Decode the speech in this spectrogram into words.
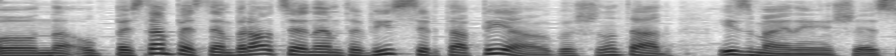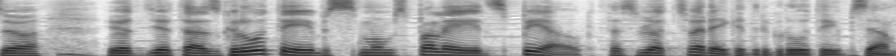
un, un pēc tam, pēc tam braucieniem, tad viss ir tā pieauguši, nu, tādi izmainījušies. Jo, jo, jo tās grūtības mums palīdz pieaugt. Tas ļoti svarīgi, kad ir grūtības. Jā.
